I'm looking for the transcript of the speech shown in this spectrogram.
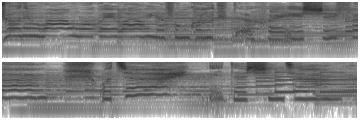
若能忘，我会忘，要疯狂的回忆释放。我最爱你的心脏。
